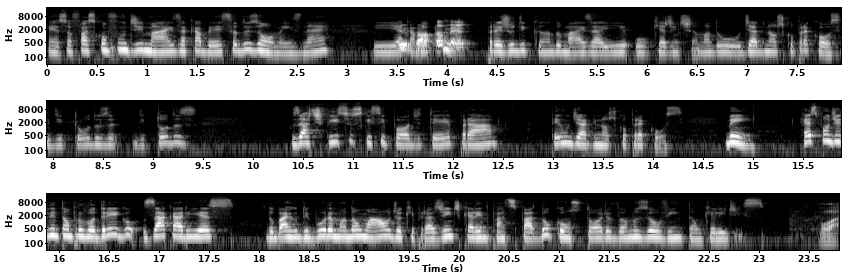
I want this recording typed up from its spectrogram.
É, só faz confundir mais a cabeça dos homens, né? E acaba prejudicando mais aí o que a gente chama do diagnóstico precoce, de todos, de todos os artifícios que se pode ter para ter um diagnóstico precoce. Bem, respondido então para o Rodrigo, Zacarias, do bairro do Ibura, mandou um áudio aqui para a gente, querendo participar do consultório. Vamos ouvir então o que ele diz. Boa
